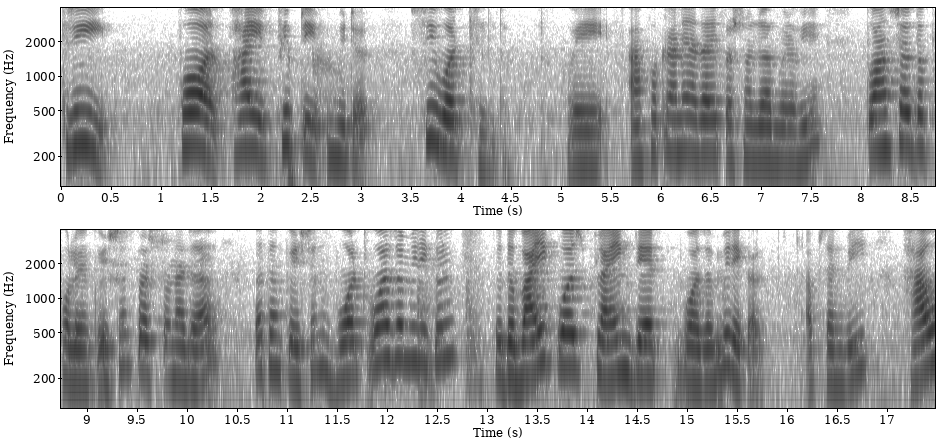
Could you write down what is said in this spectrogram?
Three, four, five, fifty meter. She was thrilled. હવે આ ફકરાને આધારે પ્રશ્નો જવાબ મેળવીએ તો આન્સર ધ ફોલોઈંગ ક્વેશ્ચન પ્રશ્નોના જવાબ પ્રથમ question what was a miracle તો the bike was flying that was a miracle option B how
